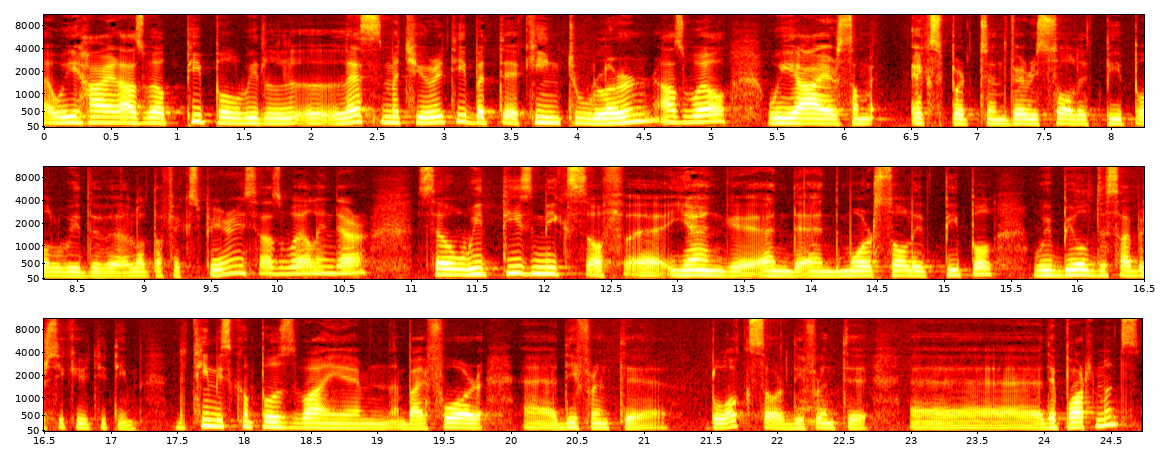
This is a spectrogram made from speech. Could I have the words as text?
uh, we hire as well people with less maturity but uh, keen to learn as well. We hire some experts and very solid people with a lot of experience as well in there. So with this mix of uh, young and, and more solid people, we build the cybersecurity team. The team is composed by, um, by four uh, different uh, blocks or different uh, departments.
